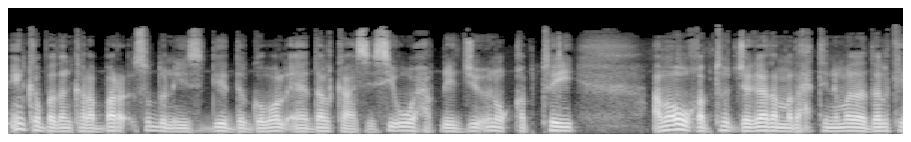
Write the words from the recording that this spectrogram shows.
In ka badan kala bar soddon iyo sideedda gobol ee dalkaasi si uu xaqiijiyo inuu qabtay ama uu qabto jagada madaxtinimada dalka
